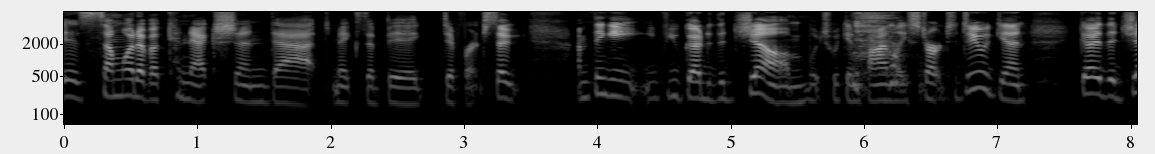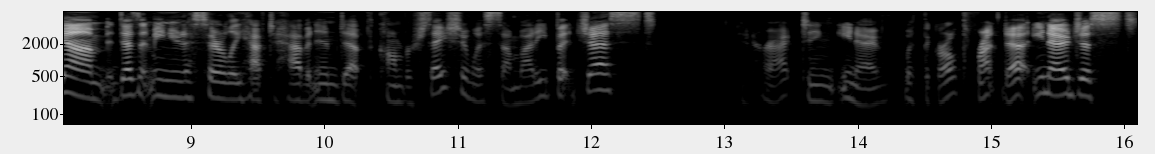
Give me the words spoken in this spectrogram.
is somewhat of a connection that makes a big difference. So i'm thinking if you go to the gym which we can finally start to do again go to the gym it doesn't mean you necessarily have to have an in-depth conversation with somebody but just interacting, you know, with the girl at the front desk, you know, just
